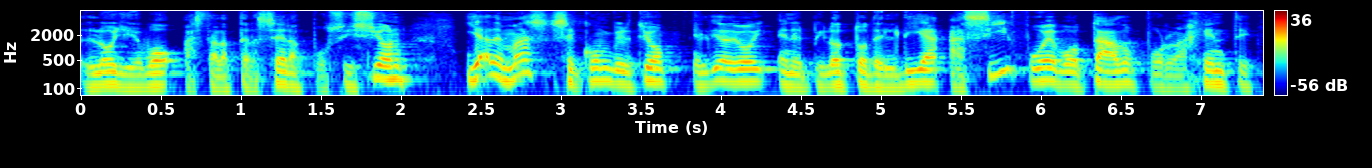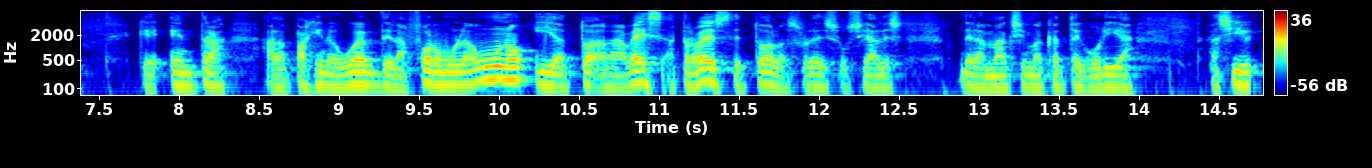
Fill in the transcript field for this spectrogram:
lo llevó hasta la tercera posición. Y además se convirtió el día de hoy en el piloto del día, así fue votado por la gente que entra a la página web de la Fórmula 1 y a través de todas las redes sociales de la máxima categoría. Así,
